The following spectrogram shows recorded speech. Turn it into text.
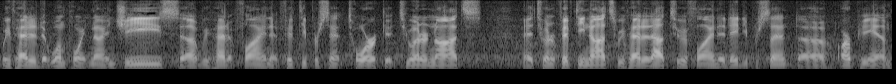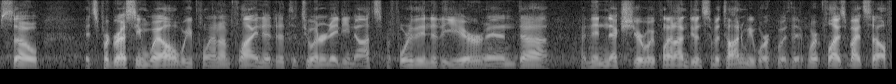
We've had it at 1.9 Gs. Uh, we've had it flying at 50% torque at 200 knots. At 250 knots, we've had it out to flying at 80% uh, RPM. So it's progressing well. We plan on flying it at the 280 knots before the end of the year, and uh, and then next year we plan on doing some autonomy work with it, where it flies by itself.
